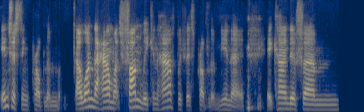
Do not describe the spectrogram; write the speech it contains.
interesting problem. I wonder how much fun we can have with this problem. You know, it kind of um,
